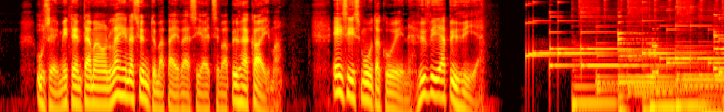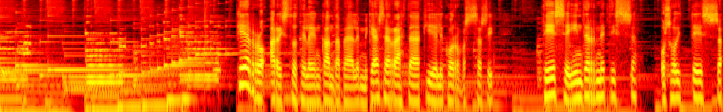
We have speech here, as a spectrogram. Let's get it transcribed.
Useimmiten tämä on lähinnä syntymäpäivää sijaitseva pyhä kaima. Ei siis muuta kuin hyviä pyhiä. Kerro Aristoteleen kantapäälle, mikä särähtää kielikorvassasi. Tee se internetissä osoitteessa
